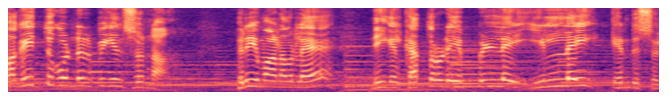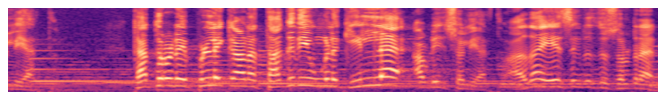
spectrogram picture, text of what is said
பகைத்து கொண்டிருப்பீங்கன்னு சொன்னால் பிரியமானவர்களே நீங்கள் கத்தருடைய பிள்ளை இல்லை என்று சொல்லி அர்த்தம். கத்தருடைய பிள்ளைக்கான தகுதி உங்களுக்கு இல்லை அப்படின்னு சொல்லி அர்த்தம். அதுதான் இயேசு கிறிஸ்து சொல்றார்.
